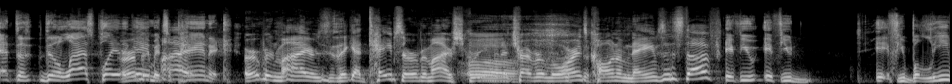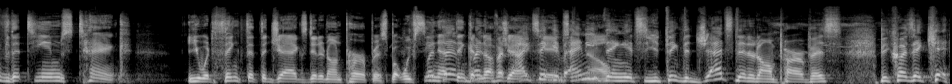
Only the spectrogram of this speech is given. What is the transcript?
at the the last play of the game. It's a panic. Urban Myers, they got tapes of Urban Myers screaming Oh. at Trevor Lawrence, calling him names and stuff. If you if you if you believe that teams tank, you would think that the Jags did it on purpose. But we've seen, I then- think, but- enough but Jags I think games if anything, it's you think the Jets did it on purpose because they can't.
